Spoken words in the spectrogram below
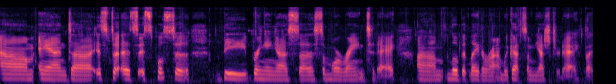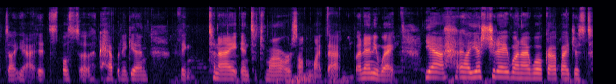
um, and uh, it's, it's it's supposed to be bringing us uh, some more rain today, um, a little bit later on. We got some yesterday, but uh, yeah, it's supposed to happen again. I think tonight into tomorrow or something like that. But anyway, yeah, uh, yesterday when I woke up, I just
